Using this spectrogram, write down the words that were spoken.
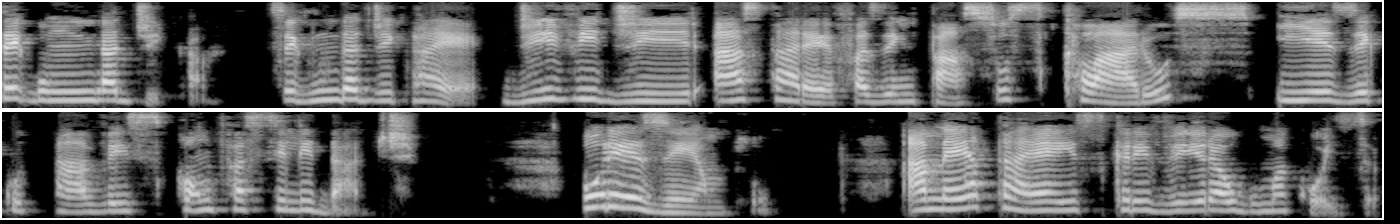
Segunda dica. Segunda dica é dividir as tarefas em passos claros e executáveis com facilidade. Por exemplo, a meta é escrever alguma coisa.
